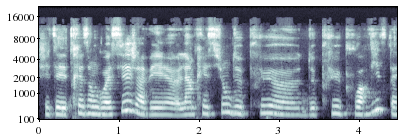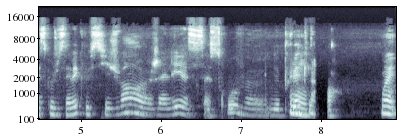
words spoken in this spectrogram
J'étais très angoissée. J'avais l'impression de plus, de plus pouvoir vivre parce que je savais que le 6 juin, j'allais, si ça se trouve, ne plus être là. Ouais.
